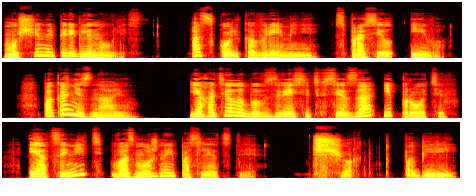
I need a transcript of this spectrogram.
Мужчины переглянулись. «А сколько времени?» — спросил Иво. Пока не знаю. Я хотела бы взвесить все «за» и «против» и оценить возможные последствия. «Черт побери!»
